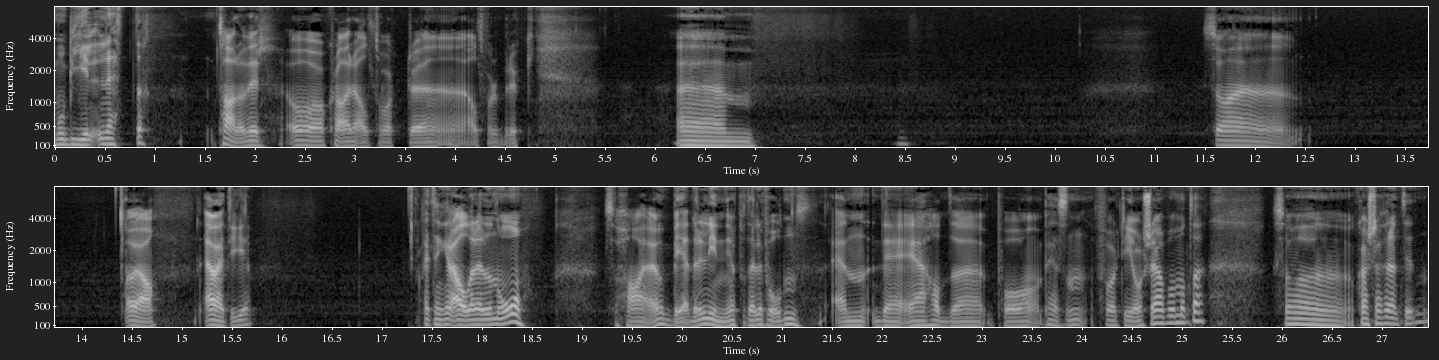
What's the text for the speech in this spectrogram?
mobilnettet tar over og klarer alt vårt, alt vårt bruk? Um, så Å ja. Jeg veit ikke. Jeg tenker allerede nå så har jeg jo bedre linje på telefonen enn det jeg hadde på PC-en for ti år siden, på en måte. Så kanskje det er fremtiden.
